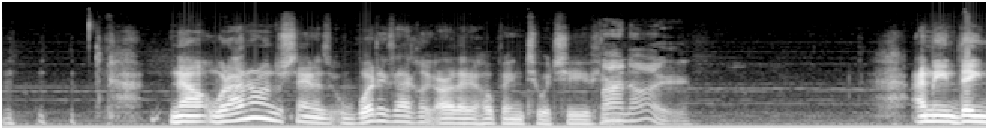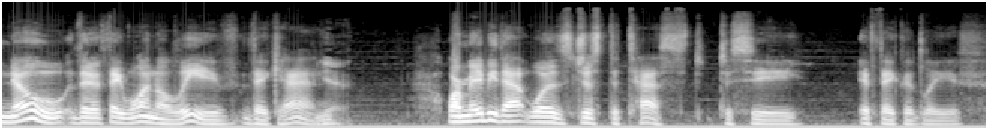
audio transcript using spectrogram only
Now, what I don't understand is what exactly are they hoping to achieve here? I know. I mean, they know that if they want to leave, they can. Yeah. Or maybe that was just a test to see if they could leave.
